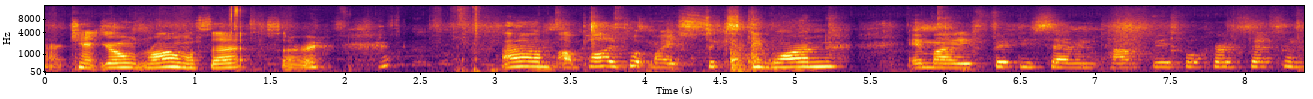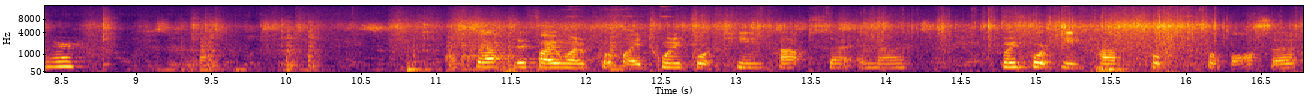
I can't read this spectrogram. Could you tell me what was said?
I can't go wrong with that. Sorry. Um, I'll probably put my 61 and my 57 Topps baseball card sets in there. Except if I want to put my 2014 Topps set in there. 2014 Topps fo football set.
